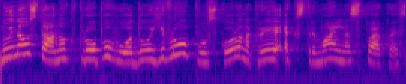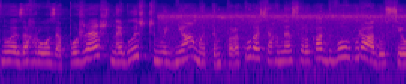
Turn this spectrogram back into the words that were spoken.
Ну і наостанок про погоду. Європу скоро накриє екстремальна спека. Існує загроза пожеж. Найближчими днями температура сягне 42 градусів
